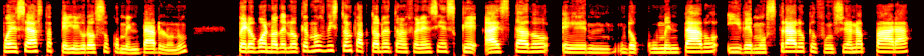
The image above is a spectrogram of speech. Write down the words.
puede ser hasta peligroso comentarlo, ¿no? Pero bueno, de lo que hemos visto en factor de transferencia es que ha estado em, documentado y demostrado que funciona para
